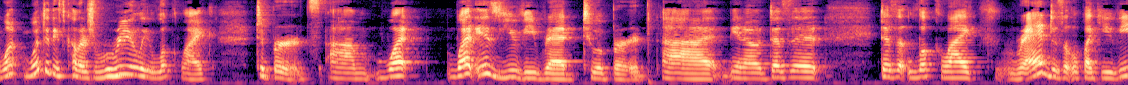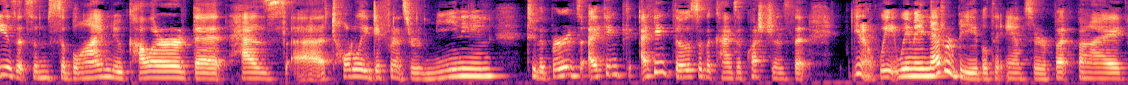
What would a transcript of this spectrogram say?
what what do these colors really look like to birds? Um, what what is UV red to a bird? Uh, you know, does it does it look like red? Does it look like UV? Is it some sublime new color that has a totally different sort of meaning to the birds? I think I think those are the kinds of questions that you know we, we may never be able to answer, but by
